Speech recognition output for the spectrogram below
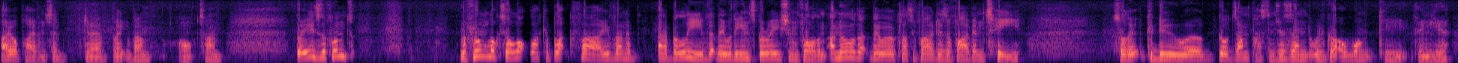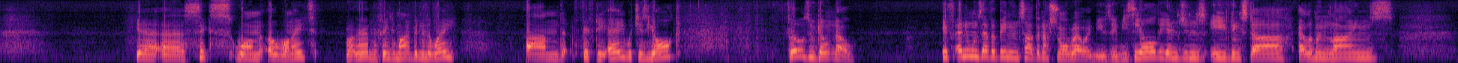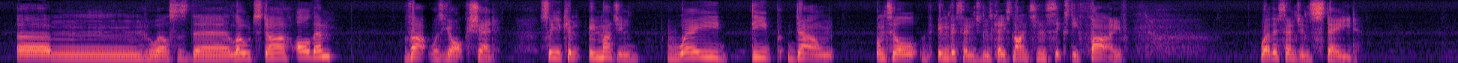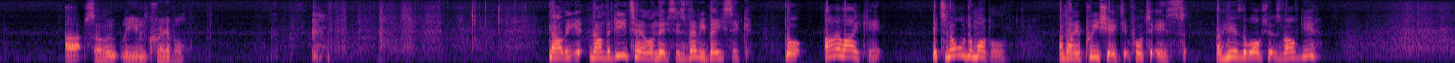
I hope I haven't said uh, brake van all the time. But here's the front. The front looks a lot like a Black 5 and, a, and I believe that they were the inspiration for them. I know that they were classified as a 5MT, so they could do uh, goods and passengers, and we've got a wonky thing here. Yeah, uh, 61018, right there, my finger might have been in the way and 50A, which is York. For those who don't know, if anyone's ever been inside the National Railway Museum, you see all the engines, Evening Star, Ellerman Lines, um, who else is there? Lodestar, all them. That was York Shed. So you can imagine way deep down until, in this engine's case, 1965, where this engine stayed. Absolutely incredible. Now the now the detail on this is very basic, but I like it. It's an older model, and I appreciate it for what it is. And here's the Walschaerts valve gear.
